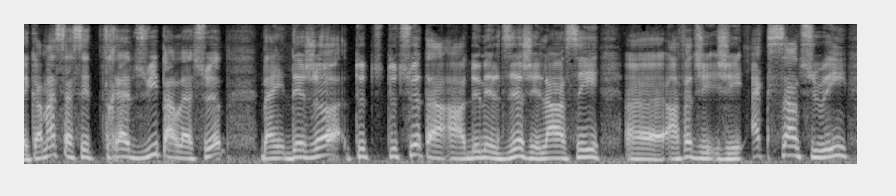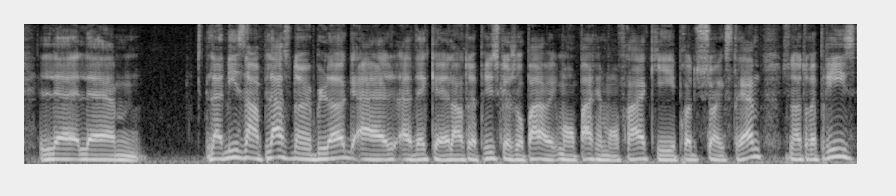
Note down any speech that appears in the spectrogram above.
Et comment ça s'est traduit par la suite? Ben déjà, tout, tout de suite en, 2010, j'ai lancé, euh, en fait, j'ai accentué la mise en place d'un blog avec euh, l'entreprise que j'opère avec mon père et mon frère qui est Production Extrême. C'est une entreprise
